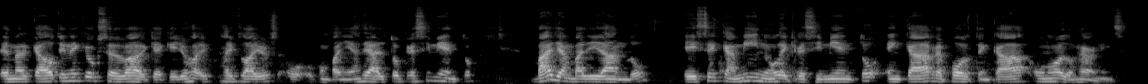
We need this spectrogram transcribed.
el mercado tiene que observar que aquellos high flyers o, compañías de alto crecimiento vayan validando ese camino de crecimiento en cada reporte, en cada uno de los earnings.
